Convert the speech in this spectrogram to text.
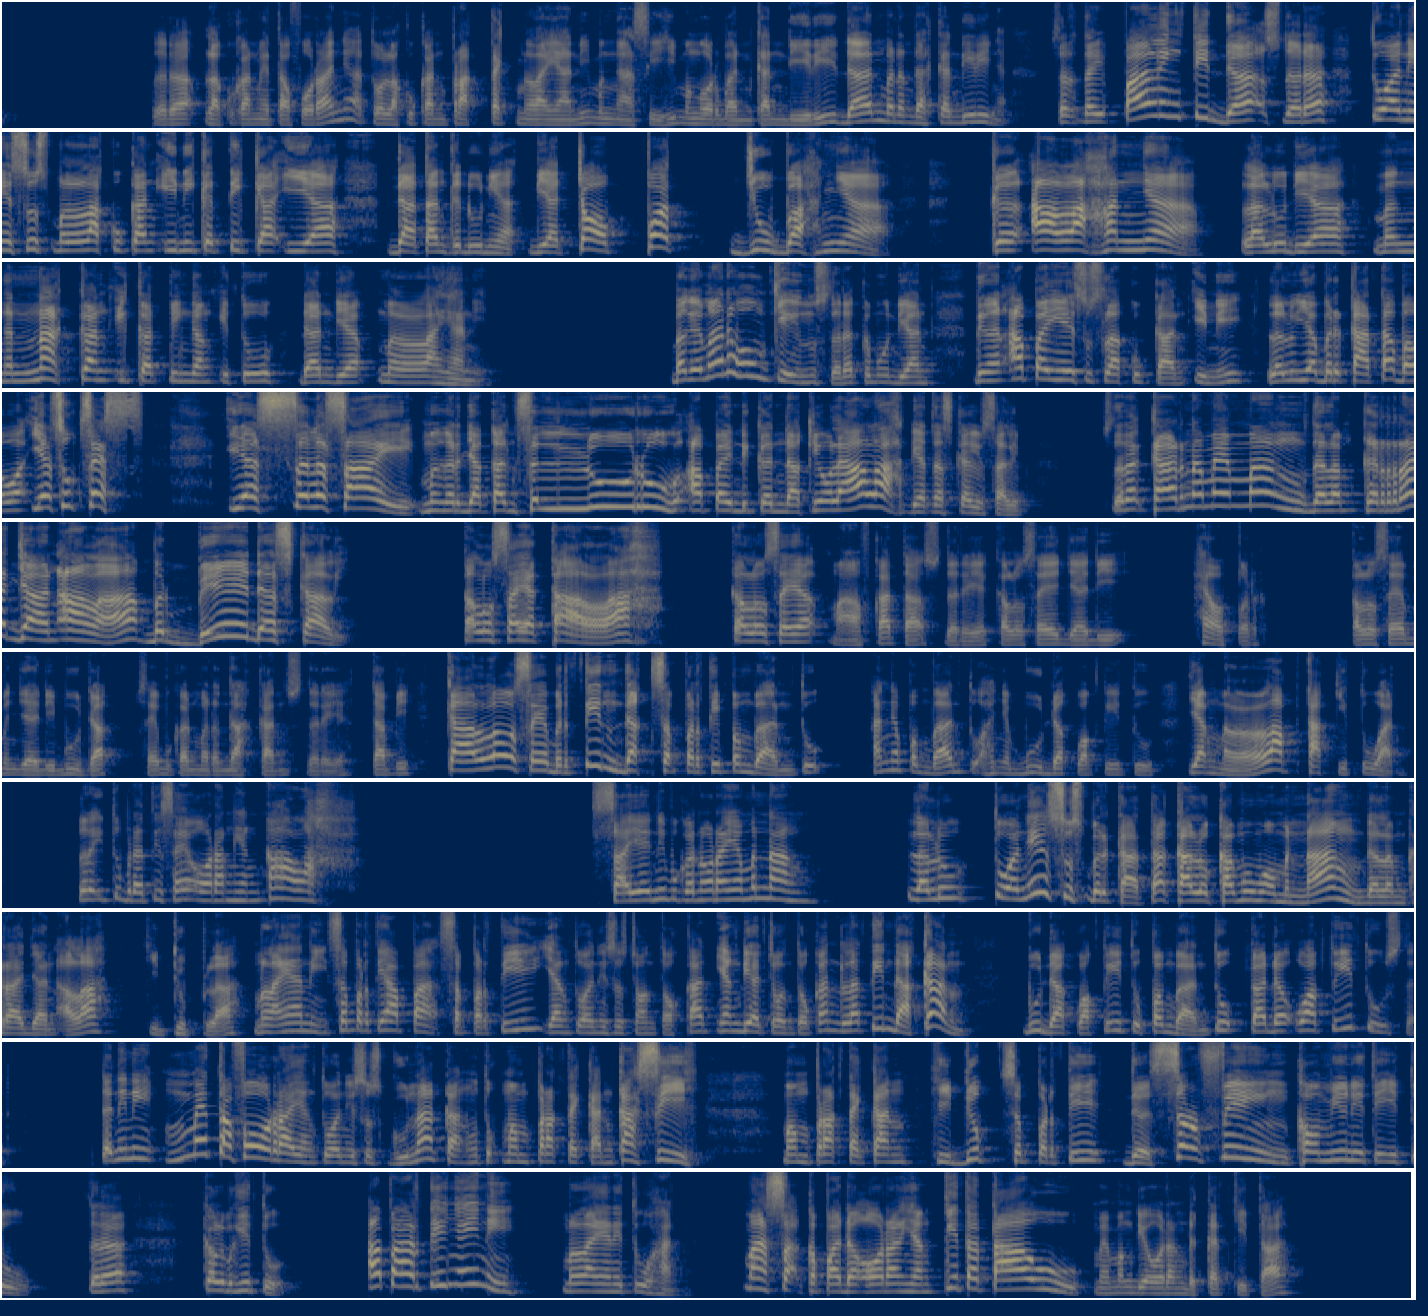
Saudara lakukan metaforanya atau lakukan praktek melayani, mengasihi, mengorbankan diri dan merendahkan dirinya. Tapi paling tidak saudara Tuhan Yesus melakukan ini ketika ia datang ke dunia. Dia copot jubahnya, kealahannya, lalu dia mengenakan ikat pinggang itu dan dia melayani. Bagaimana mungkin saudara kemudian dengan apa yang Yesus lakukan ini lalu ia berkata bahwa ia sukses ia selesai mengerjakan seluruh apa yang dikehendaki oleh Allah di atas kayu salib. Saudara, karena memang dalam kerajaan Allah berbeda sekali. Kalau saya kalah, kalau saya, maaf kata saudara ya, kalau saya jadi helper, kalau saya menjadi budak, saya bukan merendahkan saudara ya. Tapi kalau saya bertindak seperti pembantu, hanya pembantu, hanya budak waktu itu yang melap kaki Tuhan. Saudara itu berarti saya orang yang kalah. Saya ini bukan orang yang menang. Lalu Tuhan Yesus berkata, kalau kamu mau menang dalam kerajaan Allah, hiduplah melayani. Seperti apa? Seperti yang Tuhan Yesus contohkan. Yang dia contohkan adalah tindakan budak waktu itu, pembantu pada waktu itu. Dan ini metafora yang Tuhan Yesus gunakan untuk mempraktekkan kasih, mempraktekkan hidup seperti the serving community itu. Saudara, kalau begitu, apa artinya ini melayani Tuhan? Masa kepada orang yang kita tahu memang dia orang dekat kita,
